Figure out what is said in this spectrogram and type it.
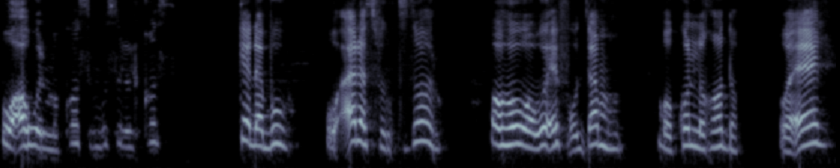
وأول ما قاسم وصل القصر كان أبوه وأنس في انتظاره وهو وقف قدامهم بكل غضب وقال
